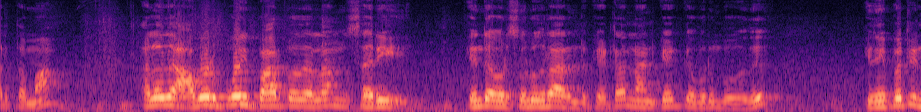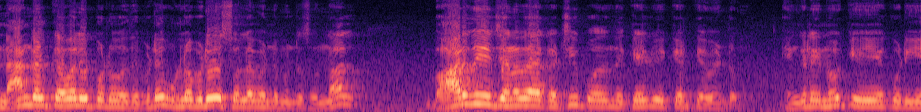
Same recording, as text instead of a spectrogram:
அர்த்தமா? அல்லது அவர் போய் பார்ப்பதெல்லாம் சரி என்று அவர் சொல்லுகிறார் என்று கேட்டால் நான் கேட்க விரும்புவது இதை பற்றி நாங்கள் கவலைப்படுவதை விட உள்ளபடியே சொல்ல வேண்டும் என்று சொன்னால் பாரதிய ஜனதா கட்சி இப்போது இந்த கேள்வியை கேட்க வேண்டும். எங்களை நோக்கி எய்யக்கூடிய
